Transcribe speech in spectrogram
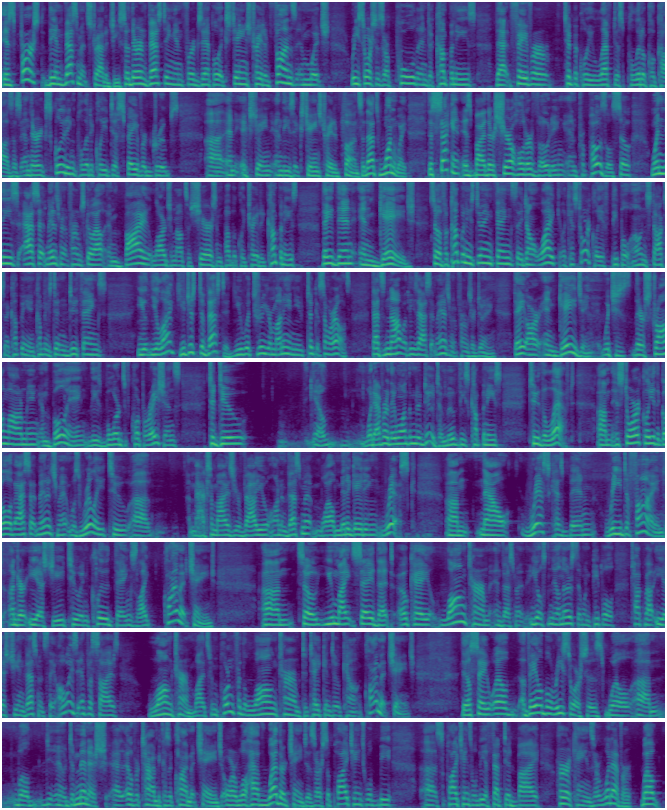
Is first the investment strategy. So they're investing in, for example, exchange traded funds in which resources are pooled into companies that favor typically leftist political causes, and they're excluding politically disfavored groups uh, and exchange and these exchange traded funds. So that's one way. The second is by their shareholder voting and proposals. So when these asset management firms go out and buy large amounts of shares in publicly traded companies, they then engage. So if a company's doing things they don't like, like historically, if people own stocks in a company and companies didn't do things you, you liked, you just divested. You withdrew your money and you took it somewhere else. That's not what these asset management firms are doing. They are engaging, which is they're strong arming and bullying these boards of corporations to do you know, whatever they want them to do to move these companies to the left. Um, historically, the goal of asset management was really to uh, maximize your value on investment while mitigating risk. Um, now, risk has been redefined under ESG to include things like climate change. Um, so you might say that, okay, long term investment, you'll, you'll notice that when people talk about ESG investments, they always emphasize long term, why it's important for the long term to take into account climate change. they'll say, well, available resources will, um, will you know, diminish uh, over time because of climate change, or we'll have weather changes. Our supply chains will be, uh, supply chains will be affected by hurricanes or whatever. Well,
